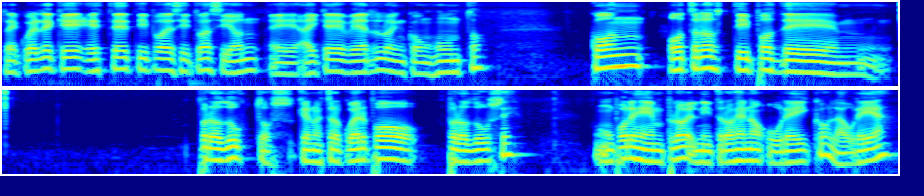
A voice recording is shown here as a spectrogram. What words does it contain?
recuerde que este tipo de situación eh, hay que verlo en conjunto con otros tipos de mm, productos que nuestro cuerpo produce, como por ejemplo el nitrógeno ureico, la urea.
